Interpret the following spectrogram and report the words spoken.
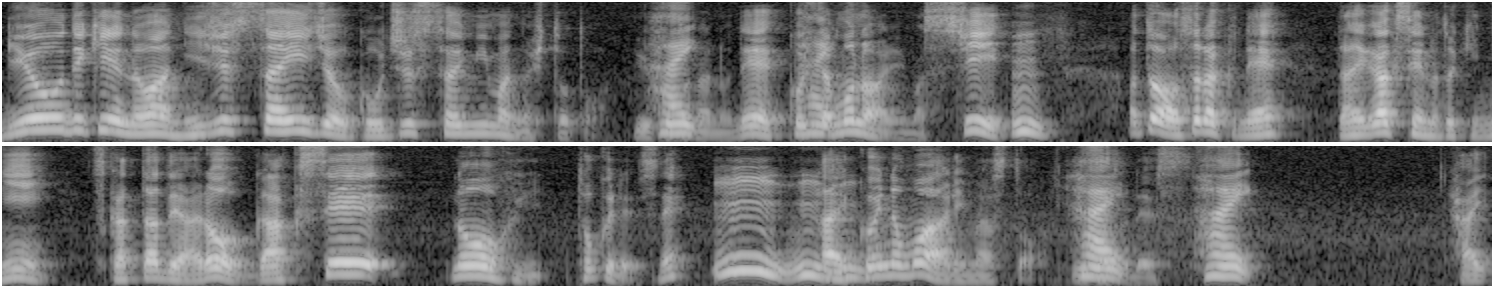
利用できるのは20歳以上50歳未満の人ということなので、こういったものはありますし、うん。あとはおそらくね大学生の時に使ったであろう学生納付特例ですね、うんうん、うん、はいこういうのもありますということです。はい。はい、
